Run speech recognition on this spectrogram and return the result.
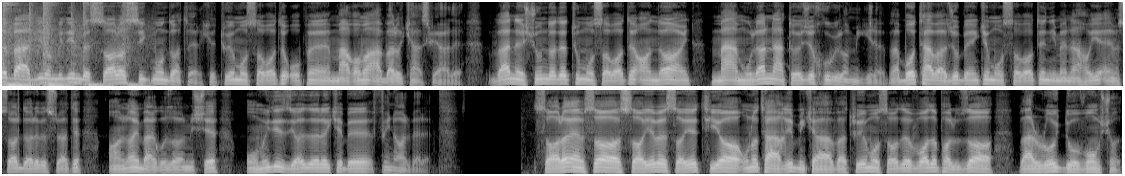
بعدی رو میدیم به سارا سیگمون داتر که توی مسابقات اوپن مقام اول رو کسب کرده و نشون داده تو مسابقات آنلاین معمولا نتایج خوبی رو می‌گیره و با توجه به اینکه مسابقات نیمه نهایی امسال داره به صورت آنلاین برگزار میشه امیدی زیادی داره که به فینال بره. سارا امسال سایه به سایه تیا اونو تعقیب می‌کرد و توی مسابقات واد پالوزا و روگ دوم شد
